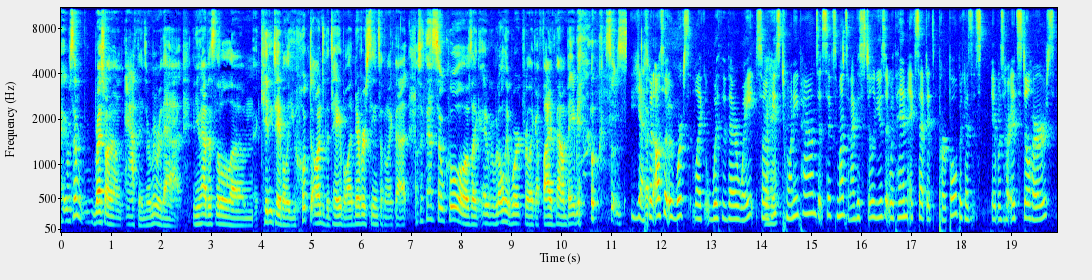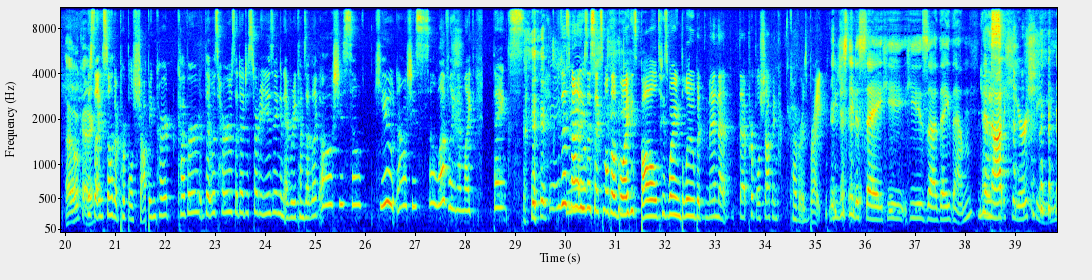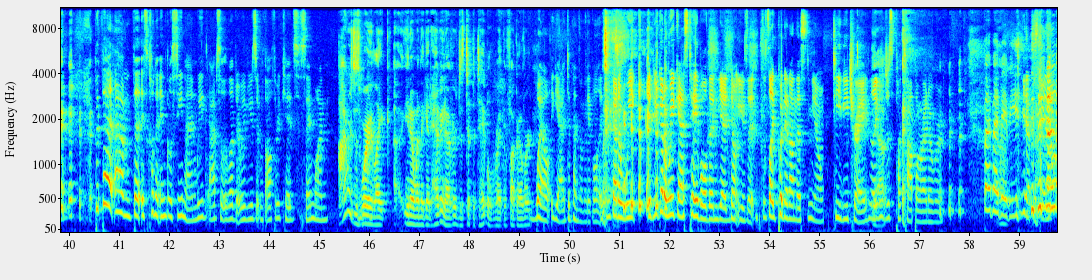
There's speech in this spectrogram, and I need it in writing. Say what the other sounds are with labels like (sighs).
it was some restaurant out in Athens. I remember that. And you had this little um, kiddie table that you hooked onto the table. I'd never seen something like that. I was like, that's so cool. I was like, it would only work for like a five pound baby. (laughs) so was, Yes, but also it works like with their weight. So he's 20 pounds at six months, and I could still use it with him, except it's purple because it's it was her. It's still hers. oh, okay. There's like I still have a purple shopping cart cover that was hers that I just started using, and everybody comes out like, "Oh, she's so cute. Oh, she's so lovely," and I'm like. Thanks. (laughs) It doesn't matter. He's a six-month-old (laughs) boy. He's bald. He's wearing blue, but man, that that purple shopping cover is bright. You just need to say he he's uh, they them Yes. and not he or she. (laughs) But that um, the, it's called an Inglesina, and we absolutely loved it. We've used it with all three kids. Same one. I was just worried, like, uh, you know, when they get heavy enough, it just tip the table right the fuck over. Well, yeah, it depends on the table. If you've got a weak, if you've got a weak ass table, then yeah, don't use it. It's like putting it on this, you know, TV tray. Like Yeah. you just put topple right over. Bye bye, baby. Yeah, you know,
